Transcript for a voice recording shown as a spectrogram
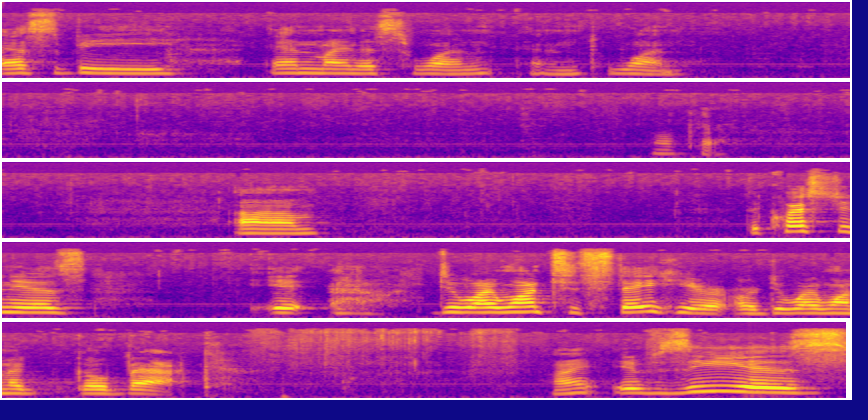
SB n minus 1 and 1. Okay. Um, the question is, it, do I want to stay here or do I want to go back? Right? If z is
